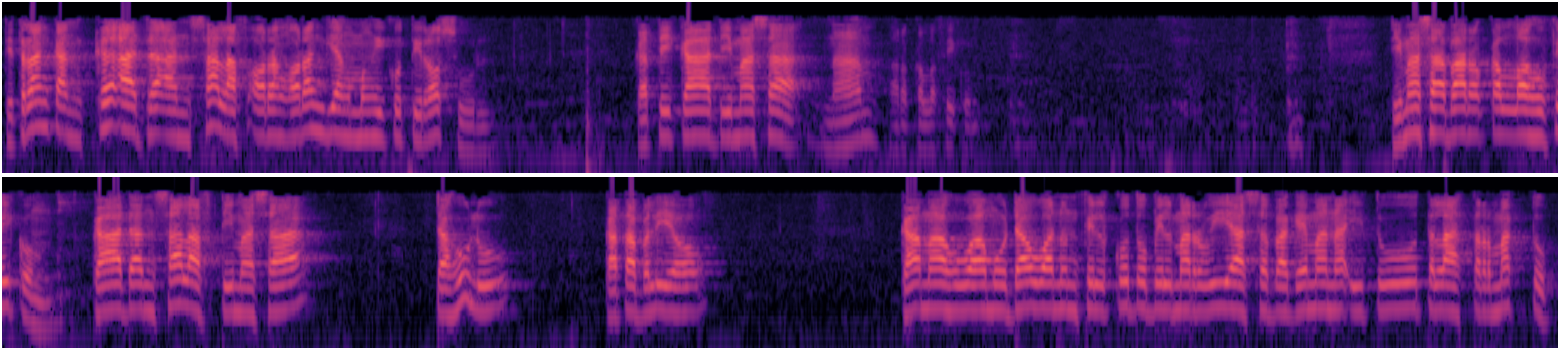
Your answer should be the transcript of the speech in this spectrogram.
diterangkan keadaan salaf orang-orang yang mengikuti Rasul Ketika di masa Nam, barakallahu fikum. Di masa barakallahu fikum, keadaan salaf di masa dahulu kata beliau kama huwa mudawwanun fil kutubil marwiyah sebagaimana itu telah termaktub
